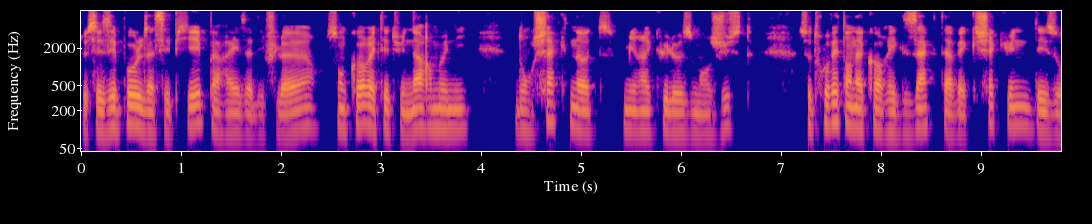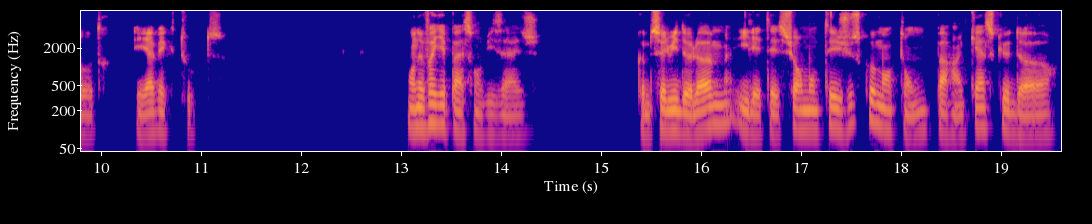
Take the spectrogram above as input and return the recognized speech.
De ses épaules à ses pieds, pareils à des fleurs, son corps était une harmonie dont chaque note, miraculeusement juste, se trouvait en accord exact avec chacune des autres et avec toutes. On ne voyait pas son visage. Comme celui de l'homme, il était surmonté jusqu'au menton par un casque d'or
